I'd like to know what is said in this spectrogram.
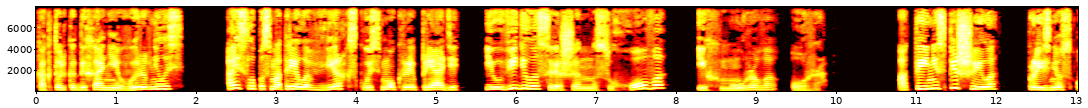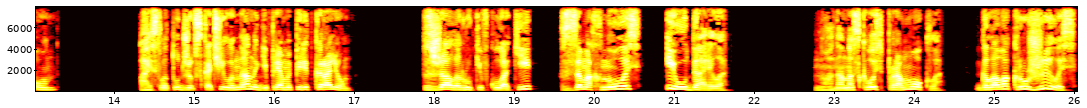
Как только дыхание выровнялось, Айсла посмотрела вверх сквозь мокрые пряди и увидела совершенно сухого и хмурого ора. «А ты не спешила», — произнес он. Айсла тут же вскочила на ноги прямо перед королем. Сжала руки в кулаки, замахнулась и ударила. Но она насквозь промокла, голова кружилась,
